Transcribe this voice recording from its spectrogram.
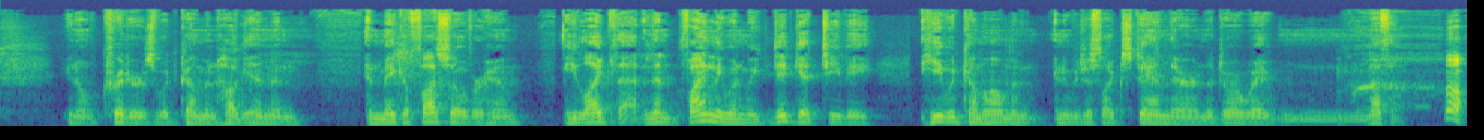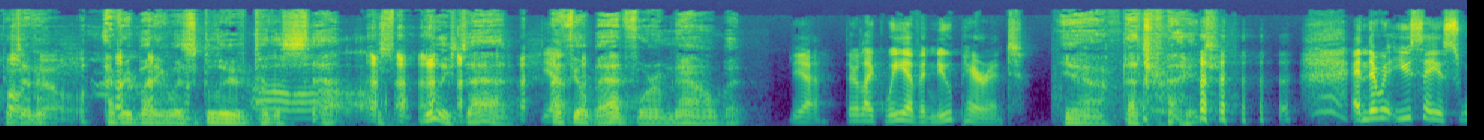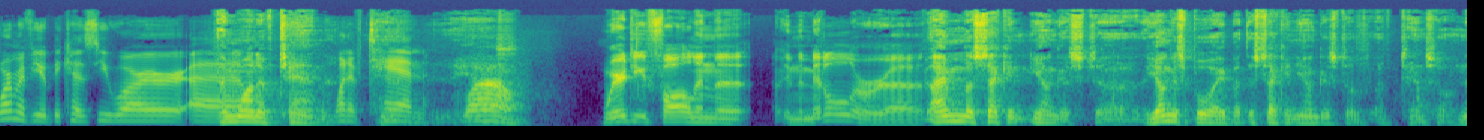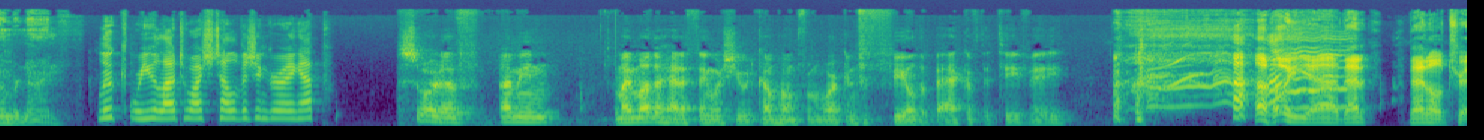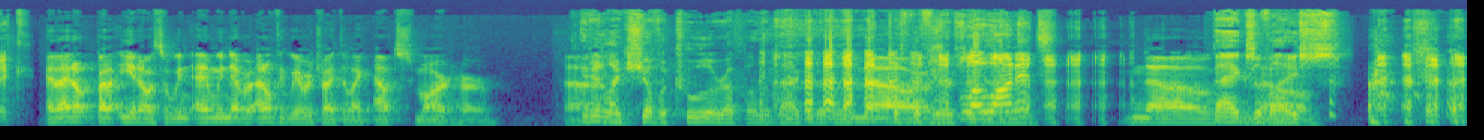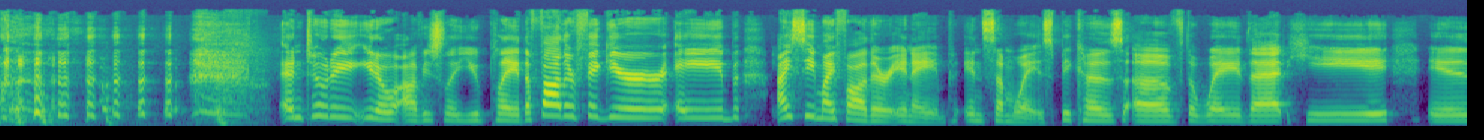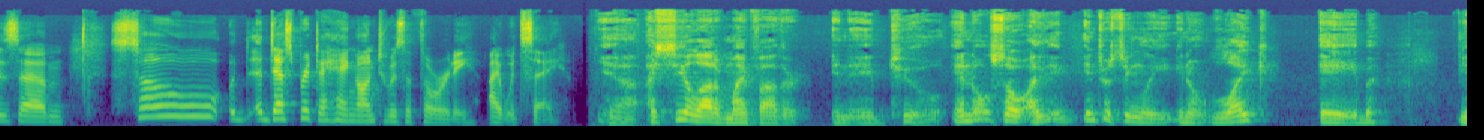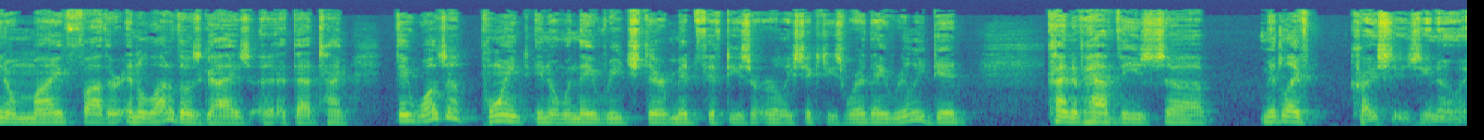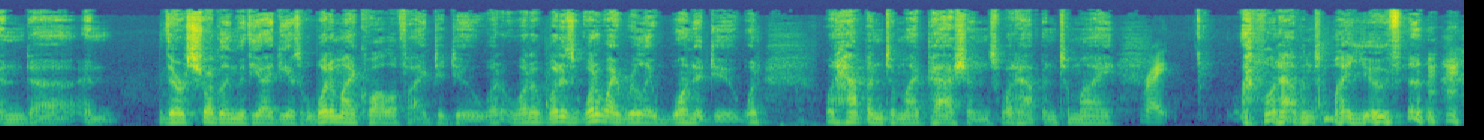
you know, critters would come and hug him and and make a fuss over him. He liked that. And then finally, when we did get TV, he would come home and, and he would just like stand there in the doorway, mm, nothing. Oh, Because every, no. everybody was glued to the set. It's really sad. Yeah. I feel bad for him now, but Yeah. They're like, we have a new parent. Yeah, that's right. And there were, you say a swarm of you because you are uh, I'm one of 10. one of 10. Wow. Where do you fall in the in the middle or uh, I'm the second youngest, uh, youngest boy, but the second youngest of, of 10, so number nine. Luke, were you allowed to watch television growing up? Sort of. I mean, my mother had a thing where she would come home from work and feel the back of the TV. Oh yeah, that that old trick. And I don't, but you know, so we, and we never, I don't think we ever tried to like outsmart her. you didn't like shove a cooler up on the back of it? like, No. just before Blow on it? No. Bags of ice. And Tony, you know, obviously you play the father figure, Abe. I see my father in Abe in some ways because of the way that he is um, so desperate to hang on to his authority, I would say. Yeah, I see a lot of my father in Abe too. And also, I think, interestingly, you know, like Abe, you know, my father and a lot of those guys at that time, there was a point, you know, when they reached their mid 50s or early 60s where they really did kind of have these uh, midlife crises, you know, and uh, and they're struggling with the ideas of what am I qualified to do? What what what is what do I really want to do? What what happened to my passions? What happened to my Right. what happened to my youth?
